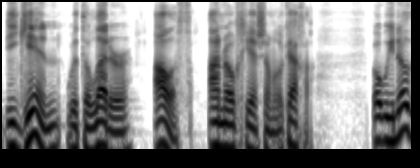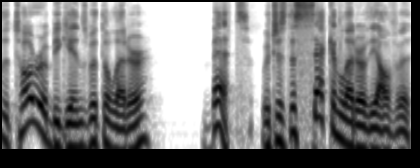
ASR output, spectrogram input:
begin with the letter Aleph, Anochi Hashem Elokecha. But we know the Torah begins with the letter Bet, which is the second letter of the alphabet.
